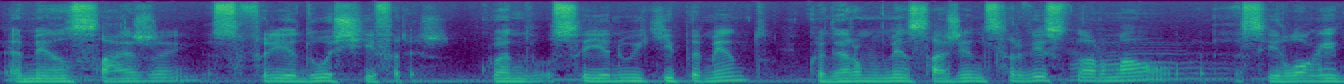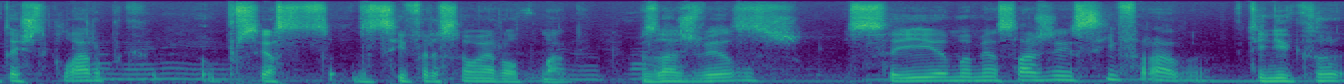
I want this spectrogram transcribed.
a mensagem sofria duas cifras. Quando saía no equipamento, Quando era uma mensagem de serviço normal, assim logo em texto claro, porque o processo de decifração era automático. Mas às vezes saía uma mensagem cifrada. Tinha que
